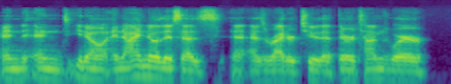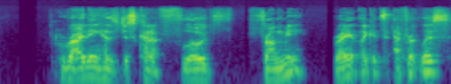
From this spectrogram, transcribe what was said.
And and you know, and I know this as as a writer too that there are times where writing has just kind of flowed from me right? Like it's effortless.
